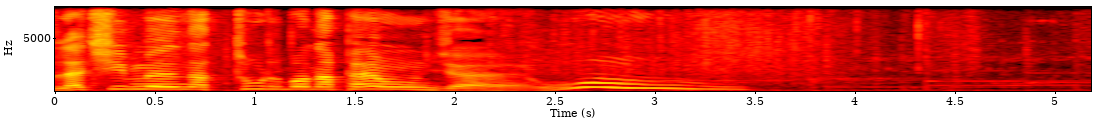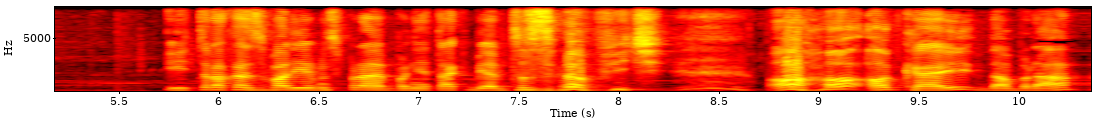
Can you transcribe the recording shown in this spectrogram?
lecimy na turbo napędzie. I trochę zwaliłem sprawę, bo nie tak miałem to zrobić. Oho, okej, dobra.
